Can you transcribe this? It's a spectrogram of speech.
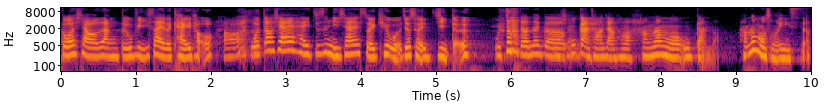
国小朗读比赛的开头哦！我到现在还就是你现在随 Q 我就随记得。我记得那个 乌感常讲什么“行那么乌感”哦，“行那么”什么意思啊？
